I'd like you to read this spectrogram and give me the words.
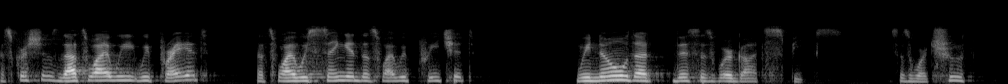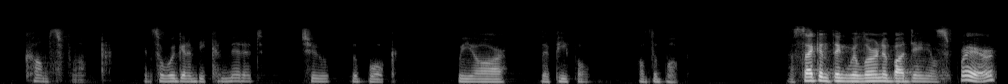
as Christians. That's why we, we pray it. That's why we sing it. That's why we preach it. We know that this is where God speaks. This is where truth comes from. And so we're going to be committed to the book. We are the people of the book. The second thing we learn about Daniel's prayer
